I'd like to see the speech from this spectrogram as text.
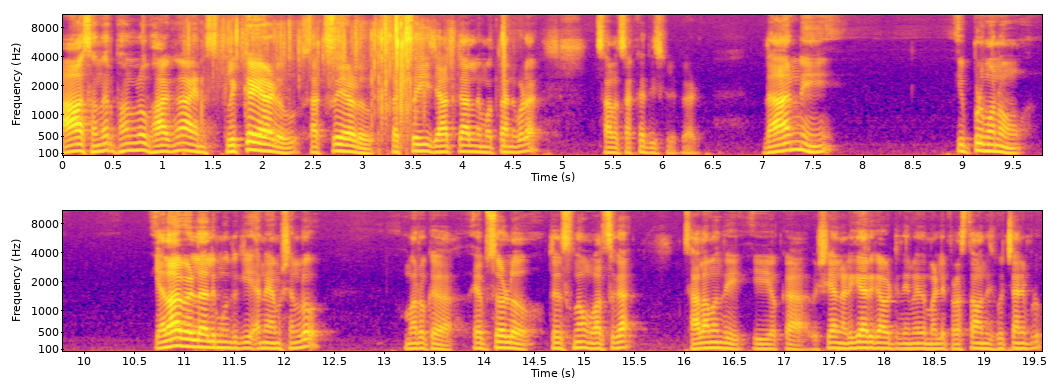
ఆ సందర్భంలో భాగంగా ఆయన క్లిక్ అయ్యాడు సక్సెస్ అయ్యాడు సక్సెస్ అయ్యి జాతకాలని మొత్తాన్ని కూడా చాలా చక్కగా తీసుకెళ్ళిపోయాడు. దాన్ని ఇప్పుడు మనం ఎలా వెళ్ళాలి ముందుకి అనే అంశంలో మరొక ఎపిసోడ్లో తెలుసుకుందాం వరుసగా. చాలామంది ఈ యొక్క విషయాలను అడిగారు కాబట్టి దీని మీద మళ్ళీ ప్రస్తావన తీసుకొచ్చాను ఇప్పుడు.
